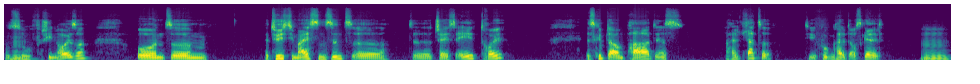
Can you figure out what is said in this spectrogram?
und so Mhm. verschiedene Häuser. Und ähm, natürlich, die meisten sind äh, der JSA treu. Es gibt da ein paar, denen ist halt Latte. Die gucken halt aufs Geld. Hm.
